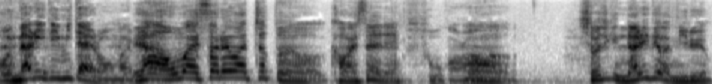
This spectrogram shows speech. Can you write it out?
おい、なりで見たやろ、お前。いや、お前それはちょっとかわいそうやで。そうかうな。ん。正直、なりでは見るよ。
